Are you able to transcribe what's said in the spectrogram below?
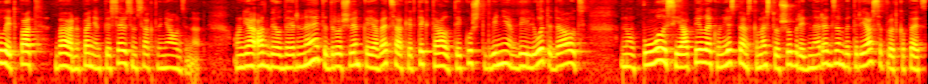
tūlīt pat bērnu paņemt pie sevis un sākt viņu audzināt. Un, ja atbilde ir nē, tad droši vien, ka ja vecāki ir tik tālu tikuši, tad viņiem bija ļoti daudz nu, pūles jāpieliek, un iespējams, ka mēs to šobrīd neredzam, bet ir jāsaprot, kāpēc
